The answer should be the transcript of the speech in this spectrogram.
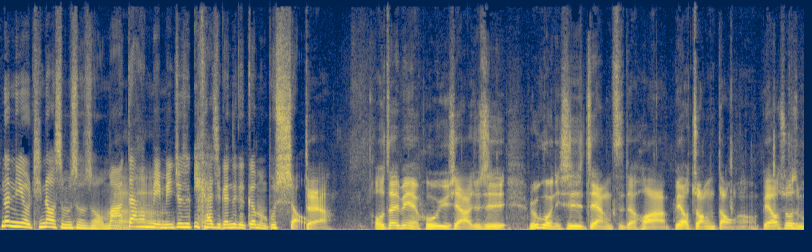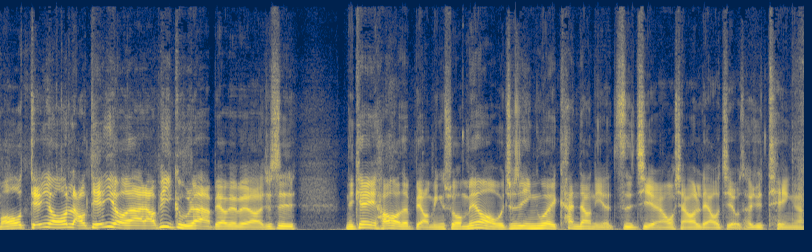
那你有听到什么什么什么吗？Uh. 但他明明就是一开始跟这个根本不熟。对啊，我在这边也呼吁一下，就是如果你是这样子的话，不要装懂哦，不要说什么哦，点友老点友啊，老屁股啦，不要不要不要，就是你可以好好的表明说，没有，我就是因为看到你的字迹，然后我想要了解，我才去听啊。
